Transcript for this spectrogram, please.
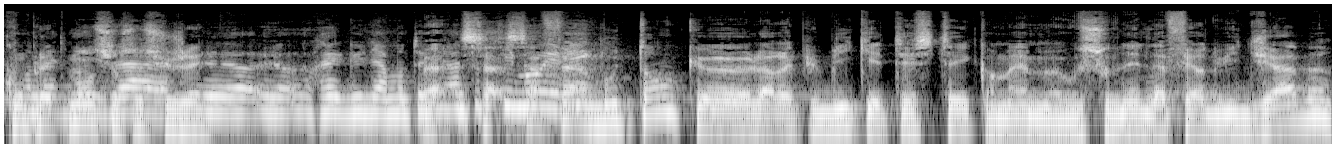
complètement sur ce sujet. Euh, régulièrement bah, ça, fait un bout de temps que la République est testée quand même. Vous vous souvenez de l'affaire du hijab? Vous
